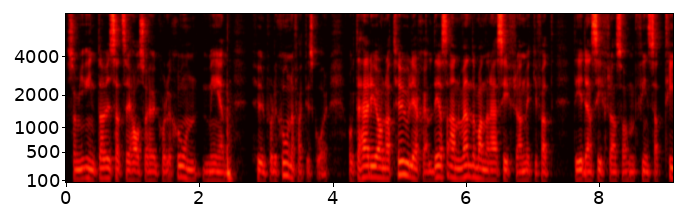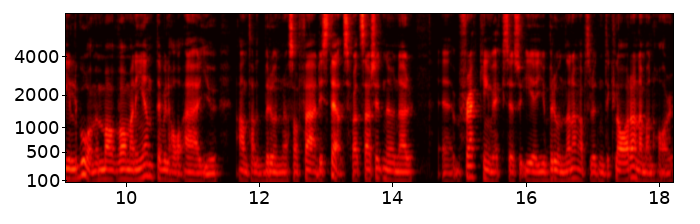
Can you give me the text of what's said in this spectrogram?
som ju inte har visat sig ha så hög korrelation med hur produktionen faktiskt går. Och det här är ju av naturliga skäl. Dels använder man den här siffran mycket för att det är den siffran som finns att tillgå, men vad man egentligen vill ha är ju antalet brunnar som färdigställs. För att särskilt nu när Eh, fracking växer så är ju brunnarna absolut inte klara när man har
